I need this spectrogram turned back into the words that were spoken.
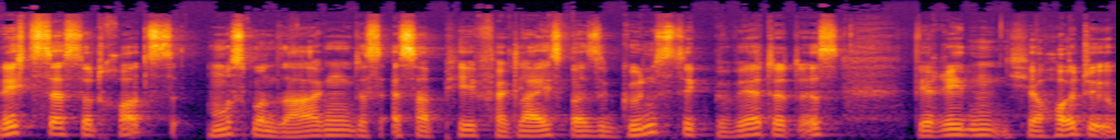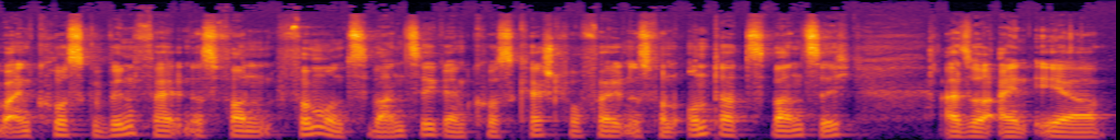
Nichtsdestotrotz muss man sagen, dass SAP vergleichsweise günstig bewertet ist. Wir reden hier heute über ein Kurs-Gewinn-Verhältnis von 25, ein Kurs-Cashflow-Verhältnis von unter 20, also ein eher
